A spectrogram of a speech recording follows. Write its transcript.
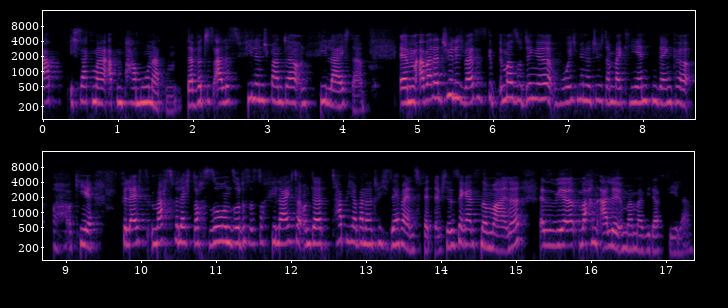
ab, ich sag mal, ab ein paar Monaten. Da wird es alles viel entspannter und viel leichter. Ähm, aber natürlich, weiß es gibt immer so Dinge, wo ich mir natürlich dann bei Klienten denke, oh, okay, vielleicht mach's vielleicht doch so und so, das ist doch viel leichter. Und da tappe ich aber natürlich selber ins Fettnäpfchen. Das ist ja ganz normal, ne? Also wir machen alle immer mal wieder Fehler.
